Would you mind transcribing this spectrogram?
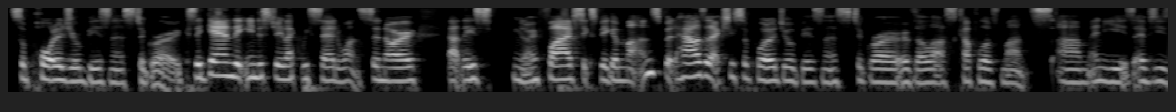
supported your business to grow? Because again, the industry, like we said, wants to know about these, you know, five, six figure months, but how has it actually supported your business to grow over the last couple of months um, and years as, you,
